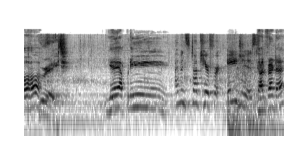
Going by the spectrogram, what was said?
ओहो Great. ये अपनी I've been stuck here for ages. Girlfriend है?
